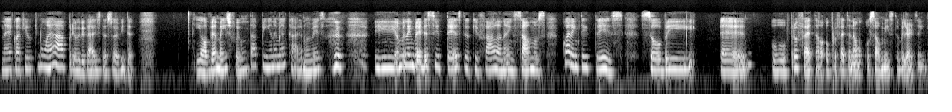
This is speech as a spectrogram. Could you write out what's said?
né? Com aquilo que não é a prioridade da sua vida. E obviamente foi um tapinha na minha cara, não é mesmo? e eu me lembrei desse texto que fala, né, em Salmos 43, sobre é, o profeta, o profeta não, o salmista, melhor dizendo,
